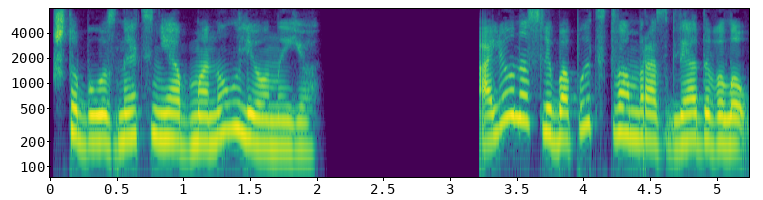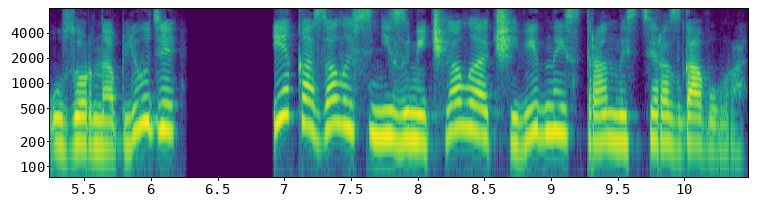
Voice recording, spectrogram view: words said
Чтобы узнать, не обманул ли он ее. Алена с любопытством разглядывала узор на блюде и, казалось, не замечала очевидной странности разговора.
